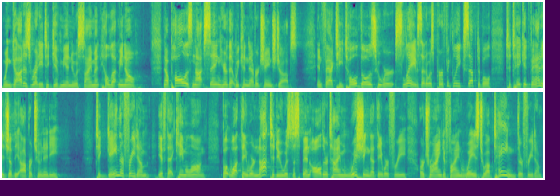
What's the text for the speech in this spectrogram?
when God is ready to give me a new assignment, he'll let me know. Now, Paul is not saying here that we can never change jobs. In fact, he told those who were slaves that it was perfectly acceptable to take advantage of the opportunity to gain their freedom if that came along. But what they were not to do was to spend all their time wishing that they were free or trying to find ways to obtain their freedom.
